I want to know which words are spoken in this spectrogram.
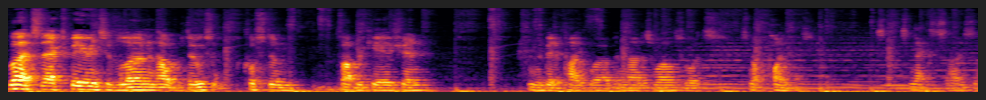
Well, it's the experience of learning how to do some custom fabrication and a bit of pipe work and that as well, so it's it's not pointless. An exercise, so.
